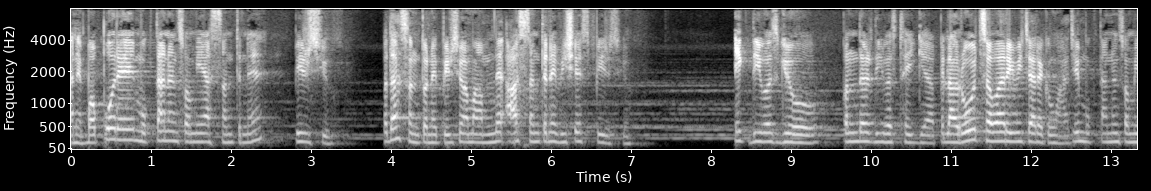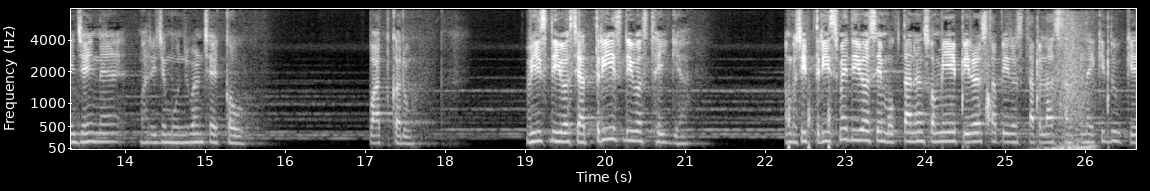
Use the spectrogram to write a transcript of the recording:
અને બપોરે મુક્તાનંદ સ્વામી આ સંતને પીરસ્યું. બધા સંતોને પીરસ્યું. આમાં અમને આ સંતને વિશેષ પીરસ્યું. એક દિવસ ગયો, પંદર દિવસ થઈ ગયા. પેલા રોજ સવારે વિચારે કે હું આજે મુક્તાનંદ સ્વામી જઈને મારી જે મૂંઝવણ છે કહું. વાત કરું. વીસ દિવસ થયા ત્રીસ દિવસ થઈ ગયા. પછી ત્રીસમે દિવસે મુક્તાનંદ સ્વામીએ પીરસતા પીરસતા પેલા સંતને કીધું કે,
